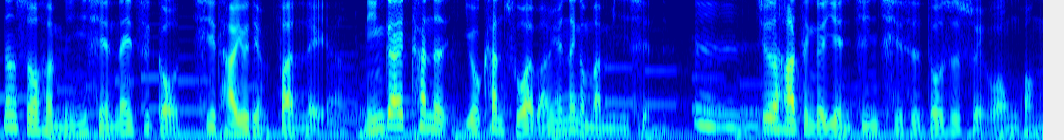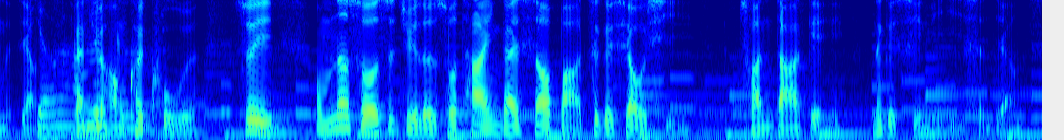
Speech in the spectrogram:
那时候很明显，那只狗其实它有点泛泪啊，你应该看的有看出来吧？因为那个蛮明显的，嗯嗯，就是它整个眼睛其实都是水汪汪的这样子，感觉好像快哭了。所以我们那时候是觉得说，他应该是要把这个消息传达给那个心理医生这样子。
